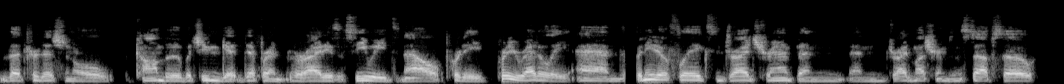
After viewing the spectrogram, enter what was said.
the traditional kombu, but you can get different varieties of seaweeds now pretty pretty readily, and bonito flakes and dried shrimp and and dried mushrooms and stuff. So,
